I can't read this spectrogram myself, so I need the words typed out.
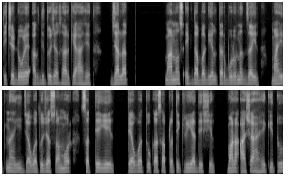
तिचे डोळे अगदी तुझ्यासारखे आहेत. ज्याला माणूस एकदा बघेल तर बुडूनच जाईल. माहीत नाही जेव्हा तुझ्या समोर सत्य येईल तेव्हा तू कसा प्रतिक्रिया देशील. मला आशा आहे की तू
